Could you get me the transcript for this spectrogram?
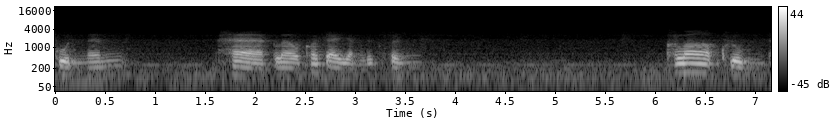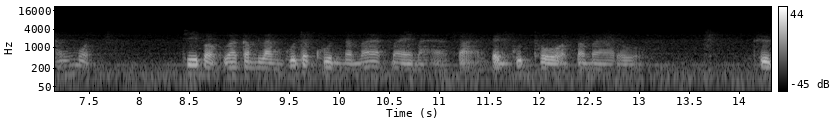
คุณนั้น หากเราเข้าใจอย่างลึกซึ้ง ครอบคลุมทั้งหมด ที่บอกว่ากำลังพุทธคุณนมากมายมหาศาลเป็นพุทโธปมาโร คือ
